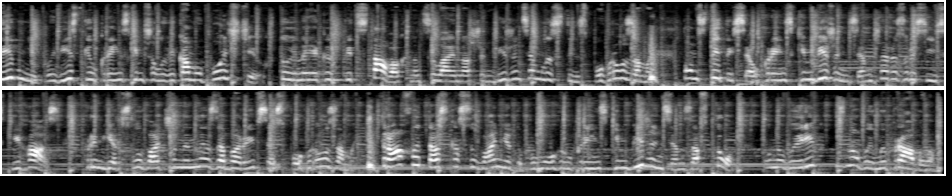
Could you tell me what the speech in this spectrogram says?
Дивні повістки українським чоловікам у Польщі, хто і на яких підставах надсилає нашим біженцям листи з погрозами помститися українським біженцям через російський газ. Прем'єр Словаччини не забарився з погрозами. Штрафи та скасування допомоги українським біженцям з авто у новий рік з новими правилами.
